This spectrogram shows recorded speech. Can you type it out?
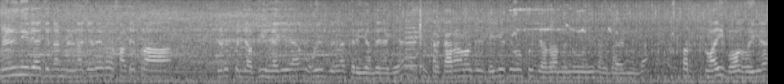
ਮਿਲ ਨਹੀਂ ਰਿਹਾ ਜਿੰਨਾ ਮਿਲਣਾ ਚਾਹੀਦਾ। ਤਾਂ ਸਾਡੇ ਭਰਾ ਜਿਹੜੇ ਪੰਜਾਬੀ ਹੈਗੇ ਆ, ਉਹ ਵੀ ਜਿਹੜਾ ਕਰੀ ਜਾਂਦੇ ਹੈਗੇ ਆ। ਤੇ ਸਰਕਾਰਾਂ ਵੱਲੋਂ ਜੇ ਕਹੀਏ ਤੇ ਉਹ ਕੋਈ ਜ਼ਿਆਦਾ ਮੈਨੂੰ ਨਹੀਂ ਲੱਗਦਾ ਨਹੀਂ ਮਿਲਦਾ। ਪਰ ਤਵਾਈ ਬਹੁਤ ਹੋਈ ਹੈ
